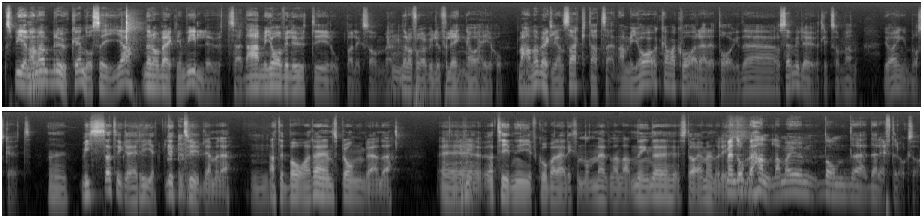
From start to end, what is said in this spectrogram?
jag. spelarna Ja. brukar ändå säga när de verkligen vill ut. Så här, Nej men jag vill ut i Europa liksom. Mm. När de frågar vill du förlänga och hej hopp. Men han har verkligen sagt att så här, Nej men jag kan vara kvar här ett tag. Det, och sen vill jag ut liksom. Men jag har ingen brådska ut. nej. vissa tycker jag är retligt tydliga med det. Mm. Att det bara är en språngbräda. Eh, att tiden i IFK bara är liksom någon mellanlandning, det stör jag mig ändå lite Men då på. behandlar man ju dem där, därefter också.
